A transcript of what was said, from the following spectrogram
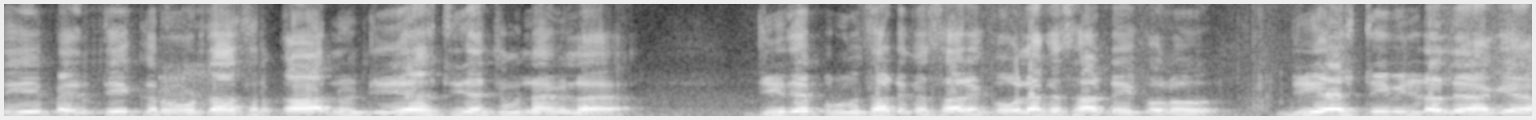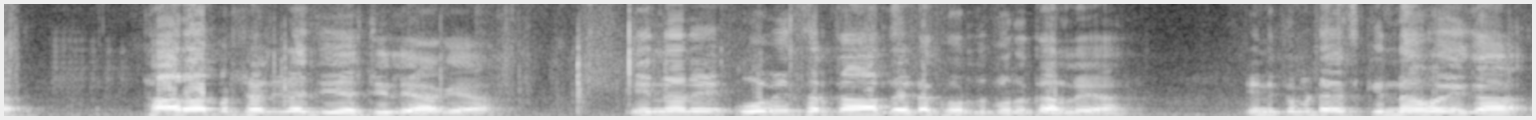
30 35 ਕਰੋੜ ਦਾ ਸਰਕਾਰ ਨੂੰ ਜੀਐਸਟੀ ਦਾ ਚੂਨਾ ਵੀ ਲਾਇਆ। ਜਿਹਦੇ ਪ੍ਰੂਫ ਸਾਡੇ ਕੋਲ ਸਾਰੇ ਕੋਲ ਹੈ ਕਿ ਸਾਡੇ ਕੋਲੋਂ ਜੀਐਸਟੀ ਵੀ ਜਿਹੜਾ ਲਿਆ ਗਿਆ। 18% ਜਿਹੜਾ ਜੀਐਸਟੀ ਲਿਆ ਗਿਆ। ਇਹਨਾਂ ਨੇ ਉਹ ਵੀ ਸਰਕਾਰ ਦਾ ਜਿਹੜਾ ਖੁਰਦ-ਬੁਰਦ ਕਰ ਲਿਆ। ਇਨਕਮ ਟੈਕਸ ਕਿੰਨਾ ਹੋਏਗਾ?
